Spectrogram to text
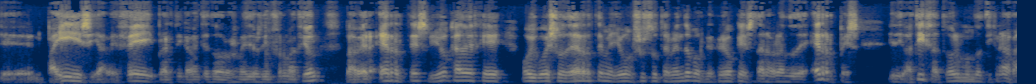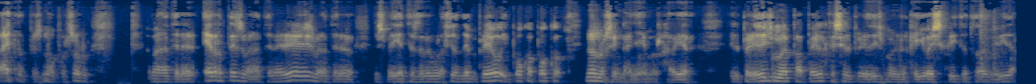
eh, el país y ABC y prácticamente todos los medios de información. Va a haber ERTES. Yo cada vez que oigo eso de ERTE me llevo un susto tremendo porque creo que están hablando de herpes. Y digo, atiza, todo el mundo tiene ahora herpes. No, pues solo van a tener ERTES, van a tener ERES, van a tener expedientes de regulación de empleo y poco a poco, no nos engañemos, Javier. El periodismo de papel, que es el periodismo en el que yo he escrito toda mi vida,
